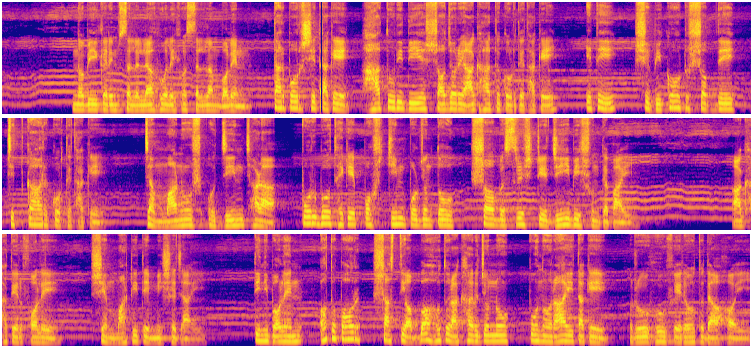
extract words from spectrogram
নবী করিম সাল্লাহু আলহিহাসাল্লাম বলেন, তারপর সে তাকে হাতুড়ি দিয়ে সজরে আঘাত করতে থাকে, এতে সে বিকট শব্দে চিৎকার করতে থাকে, যা মানুষ ও জিন ছাড়া পূর্ব থেকে পশ্চিম পর্যন্ত সব সৃষ্টি জীবই শুনতে পায়। আঘাতের ফলে সে মাটিতে মিশে যায়। তিনি বলেন, অতপর শাস্তি অব্যাহত রাখার জন্য পুনরায় তাকে রুহু ফেরত দেওয়া হয়।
